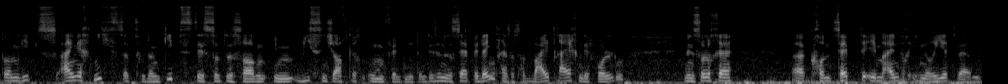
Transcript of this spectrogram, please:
dann gibt es eigentlich nichts dazu. Dann gibt es das sozusagen im wissenschaftlichen Umfeld nicht. Und das ist sehr bedenklich. Das hat weitreichende Folgen, wenn solche äh, Konzepte eben einfach ignoriert werden.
